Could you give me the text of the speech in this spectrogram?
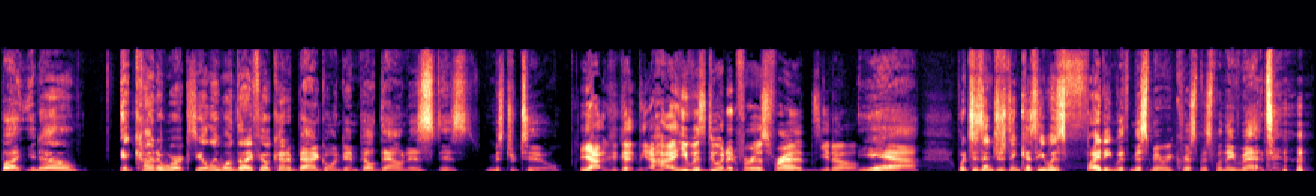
But you know, it kind of works. The only one that I feel kind of bad going to impel down is is Mr. Two. Yeah, c- he was doing it for his friends, you know. Yeah, which is interesting because he was fighting with Miss Merry Christmas when they met.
